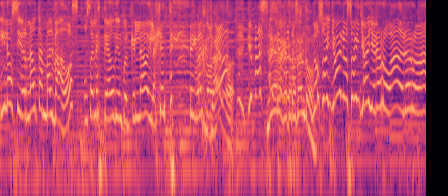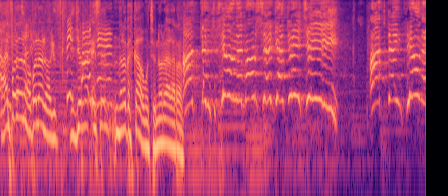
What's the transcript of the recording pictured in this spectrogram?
Y los cibernautas malvados usan este audio en cualquier lado y la gente igual como, que, Claro. "Ah, ¿qué pasa? Mierda, ¿qué está pasa? pasando? No soy yo, no soy yo, yo no he robado, no he robado. A ver, ponlo no, ponlo no. Sí, Yo no, ese no lo he pescado mucho, no lo he agarrado. ¡Attenzione, borseggiatrici! ¡Attenzione,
